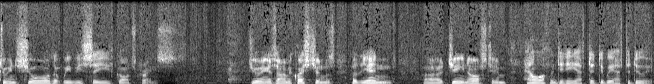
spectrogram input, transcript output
to ensure that we receive God's grace. During a time of questions at the end, uh, Jean asked him, "How often did he have to? Did we have to do it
